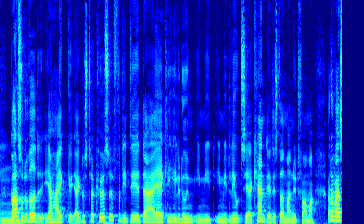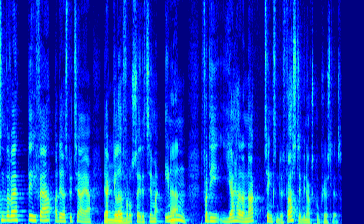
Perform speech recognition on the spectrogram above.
Mm. Bare så du ved det, jeg har ikke, jeg har ikke lyst til at kysse, fordi det, der er jeg ikke lige helt endnu i, i, mit, i mit liv til, at jeg kan det, det er stadig meget nyt for mig. Og der var jeg sådan, ved du hvad, det er fair, og det respekterer jeg. Jeg er mm. glad for, at du sagde det til mig inden, ja. fordi jeg havde da nok tænkt som det første, vi nok skulle kysse lidt.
